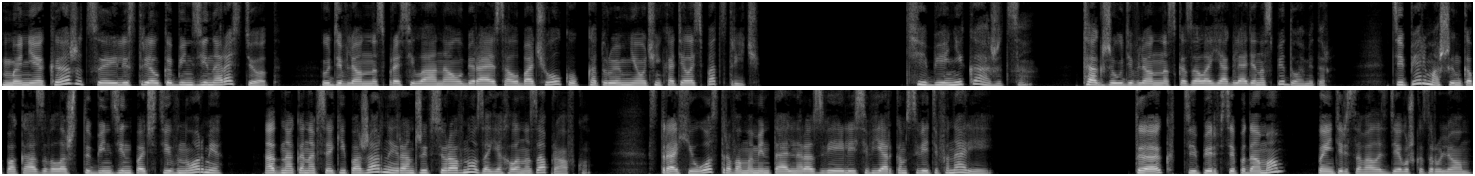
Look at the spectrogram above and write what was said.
«Мне кажется, или стрелка бензина растет?» — удивленно спросила она, убирая с которую мне очень хотелось подстричь. Тебе не кажется. Так же удивленно сказала я, глядя на спидометр. Теперь машинка показывала, что бензин почти в норме, однако на всякий пожарный Ранжи все равно заехала на заправку. Страхи острова моментально развеялись в ярком свете фонарей. «Так, теперь все по домам?» — поинтересовалась девушка за рулем.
